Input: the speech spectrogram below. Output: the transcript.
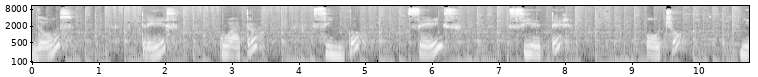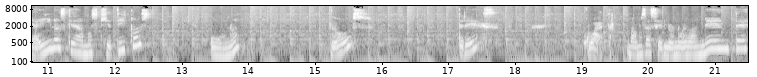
dos, 3, 4, 5, 6, 7, 8 y ahí nos quedamos quieticos. 1, 2, 3, 4. Vamos a hacerlo nuevamente.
